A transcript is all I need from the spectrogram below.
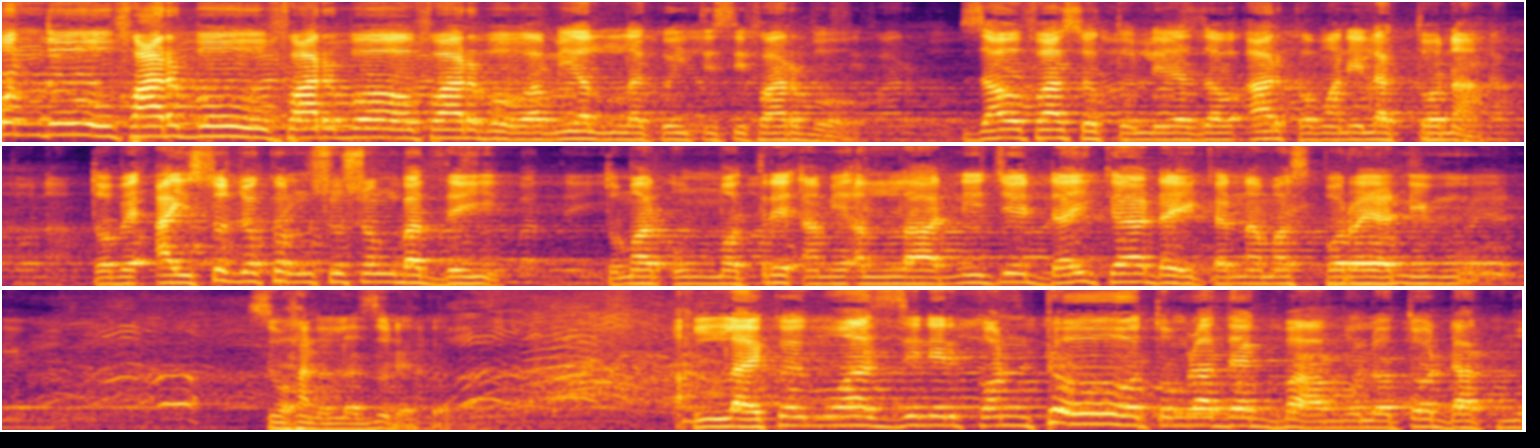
বন্ধু, পারব পারব পারব। আমি আল্লাহ কইতেছি, পারব। যাও ফাঁসক্ত লিয়া যাও, আর কমানি লাগতো না। তবে আইসো যখন সুসংবাদ দেই, তোমার উম্মতরে আমি আল্লাহ নিজে ডাইকা ডাইকা নামাজ পড়ায়া নিমু। সুবহানাল্লাহ জুড়ে কর আল্লাহ কই মুয়াজ্জিনের কণ্ঠ তোমরা দেখবা, মূলত ডাকমু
